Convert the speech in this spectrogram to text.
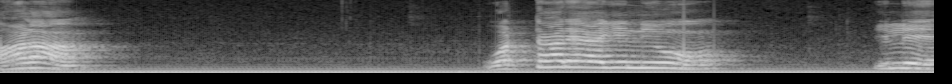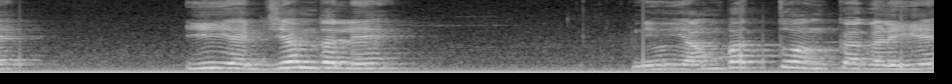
ಬಹಳ ಒಟ್ಟಾರೆಯಾಗಿ ನೀವು ಇಲ್ಲಿ ಈ ಎಕ್ಸಾಮ್ದಲ್ಲಿ ನೀವು ಎಂಬತ್ತು ಅಂಕಗಳಿಗೆ,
